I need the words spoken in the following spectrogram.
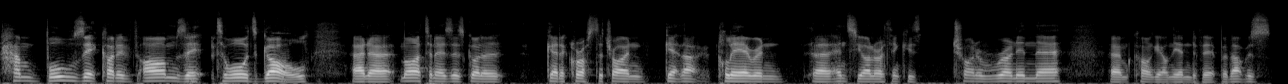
handballs it, kind of arms it towards goal. And uh, Martinez has got to get across to try and get that clear, and uh, Nsiala, I think, is trying to run in there. Um, can't get on the end of it, but that was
